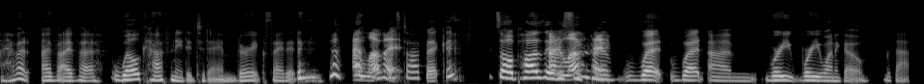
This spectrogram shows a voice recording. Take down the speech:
I have a, I've, I've a uh, well caffeinated today. I'm very excited. I love it. topic. So I'll pause there to see kind it. of what, what, um, where you, where you want to go with that.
